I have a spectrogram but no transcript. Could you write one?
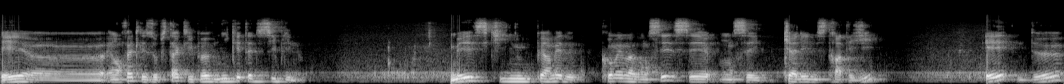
Et, euh, et en fait, les obstacles, ils peuvent niquer ta discipline. Mais ce qui nous permet de quand même avancer, c'est on s'est calé une stratégie et de,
